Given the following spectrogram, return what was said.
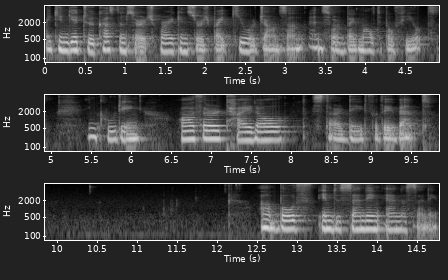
I can get to a custom search where I can search by keyword Johnson and sort by multiple fields, including author, title, start date for the event, uh, both in descending and ascending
